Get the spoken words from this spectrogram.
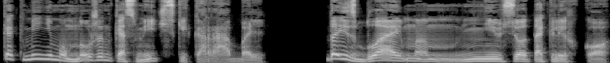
как минимум нужен космический корабль. Да и с Блаймом не все так легко.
